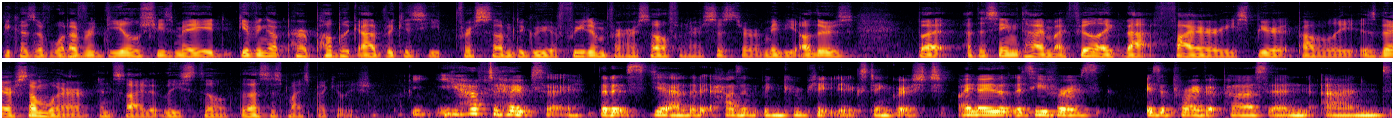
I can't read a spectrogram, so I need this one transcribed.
because of whatever deal she's made giving up her public advocacy for some degree of freedom for herself and her sister or maybe others but at the same time, I feel like that fiery spirit probably is there somewhere inside, at least still. But that's just my speculation. You have to hope so that it's yeah that it hasn't been completely extinguished. I know that Latifa is is a private person and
